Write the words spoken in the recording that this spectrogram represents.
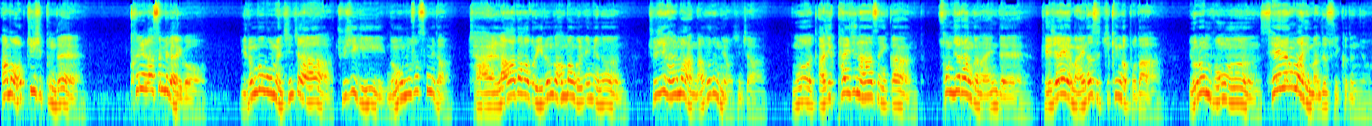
아마 없지 싶은데. 큰일 났습니다 이거. 이런 거 보면 진짜 주식이 너무 무섭습니다. 잘 나가다가도 이런 거 한 번 걸리면은 주식 할만안 나거든요 진짜. 뭐 아직 팔진 않았으니까 손절한 건 아닌데 계좌에 마이너스 찍힌 것보다 요런 봉은 세력만이 만들 수 있거든요.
